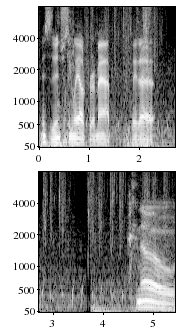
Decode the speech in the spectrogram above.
This is an interesting layout for a map. I'll tell you that. No.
